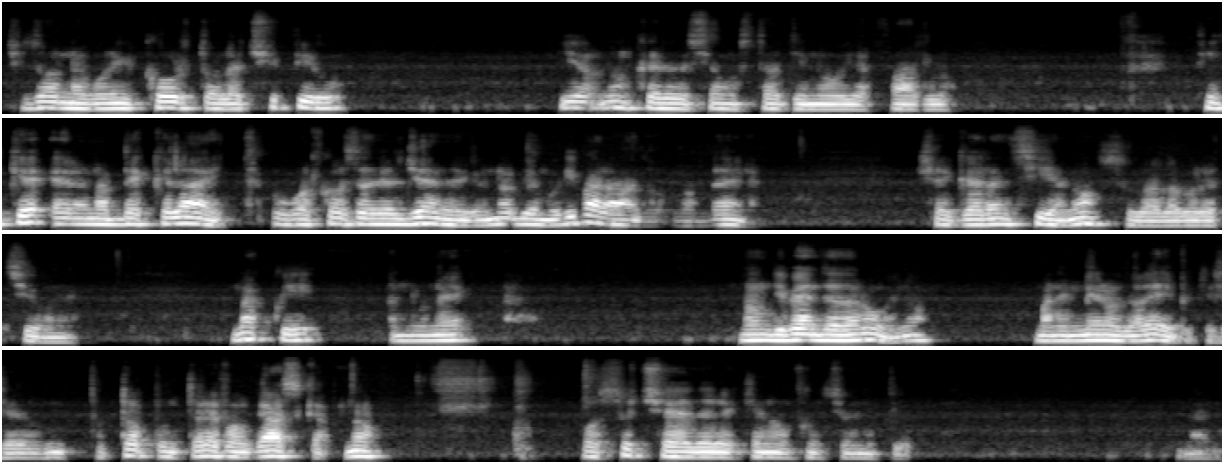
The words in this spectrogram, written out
ci torna con il corto alla CPU io non credo che siamo stati noi a farlo. Finché era una backlight o qualcosa del genere che noi abbiamo riparato va bene c'è garanzia no? sulla lavorazione ma qui non, è, non dipende da noi no? ma nemmeno da lei perché se purtroppo un telefono casca no può succedere che non funzioni più bene.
